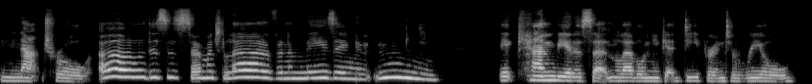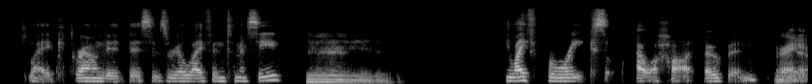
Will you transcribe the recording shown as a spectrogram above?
natural oh this is so much love and amazing and mm. it can be at a certain level and you get deeper into real like grounded this is real life intimacy Mm. life breaks our heart open right Yeah.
